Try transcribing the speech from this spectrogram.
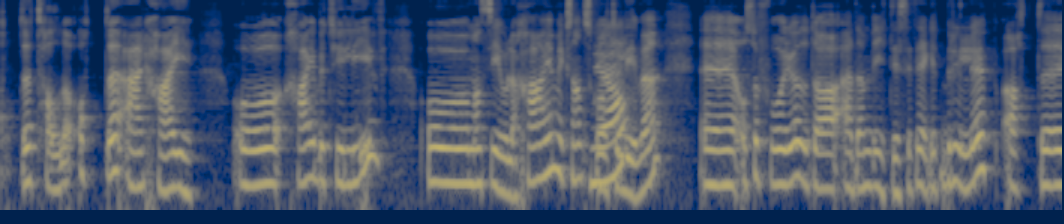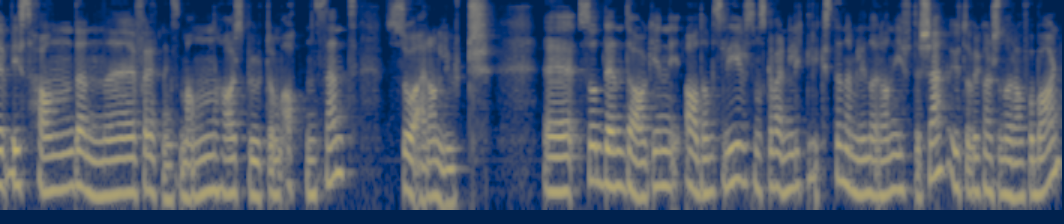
8, tallet 8 er hai. Og hai betyr liv. Og man sier jo lachaim, ikke sant? Skål Ja. til livet. Eh, og så får jo da Adam vite i sitt eget bryllup at eh, hvis han, denne forretningsmannen, har spurt om 18 cent, så er han lurt. Eh, så den dagen i Adams liv som skal være den lykkeligste, nemlig når han gifter seg, utover kanskje når han får barn,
